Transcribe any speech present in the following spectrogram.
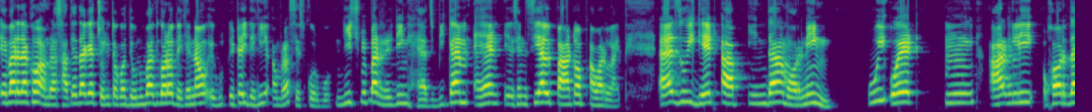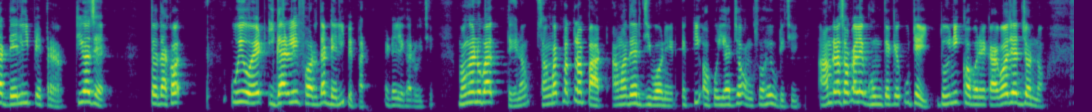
এবার দেখো আমরা সাথে দাগে চলিত গদ্যে অনুবাদ করো, দেখে নাও এটাই দেখি আমরা শেষ করব। Newspaper reading has become an essential part of our life as we get up in the morning we wait early for the daily paper ঠিক আছে? তো দেখো we wait eagerly for the daily paper এটাই লেখা রয়েছে। বঙ্গানুবাদ, দেখে নাও, সংবাদপত্র পাঠ আমাদের জীবনের একটি অপরিহার্য অংশ হয়ে উঠেছে। আমরা সকালে ঘুম থেকে উঠেই দৈনিক খবরের কাগজের জন্য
